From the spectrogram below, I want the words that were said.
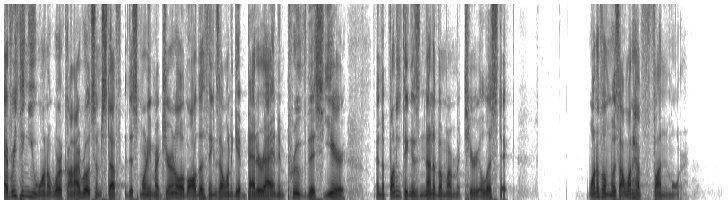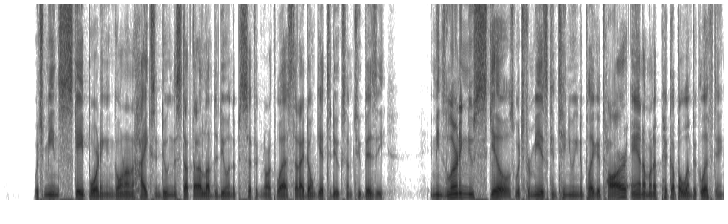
everything you want to work on. I wrote some stuff this morning in my journal of all the things I want to get better at and improve this year. And the funny thing is, none of them are materialistic. One of them was I want to have fun more, which means skateboarding and going on hikes and doing the stuff that I love to do in the Pacific Northwest that I don't get to do because I'm too busy. It means learning new skills, which for me is continuing to play guitar, and I'm going to pick up Olympic lifting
